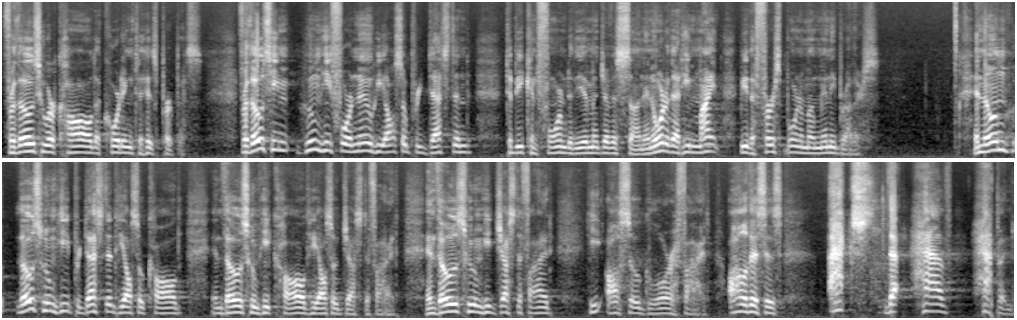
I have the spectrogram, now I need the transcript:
for those who are called according to his purpose. For those he, whom he foreknew, he also predestined to be conformed to the image of his son, in order that he might be the firstborn among many brothers. And those whom he predestined, he also called. And those whom he called, he also justified. And those whom he justified, he also glorified. All of this is acts that have happened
